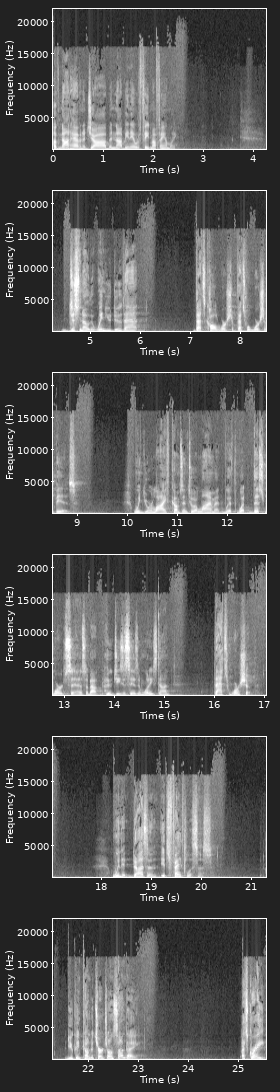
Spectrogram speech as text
of not having a job and not being able to feed my family. Just know that when you do that, that's called worship. That's what worship is. When your life comes into alignment with what this word says about who Jesus is and what he's done, that's worship. When it doesn't, it's faithlessness. You can come to church on Sunday. That's great.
